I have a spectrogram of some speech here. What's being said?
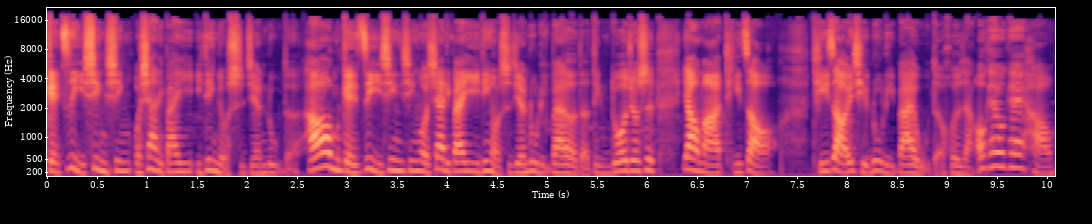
给自己信心，我下礼拜一一定有时间录的。好，我们给自己信心，我下礼拜一一定有时间录礼拜二的。顶多就是要么提早提早一起录礼拜五的，或者这样。OK OK，好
